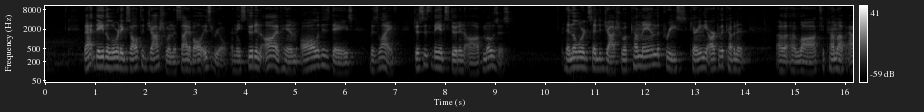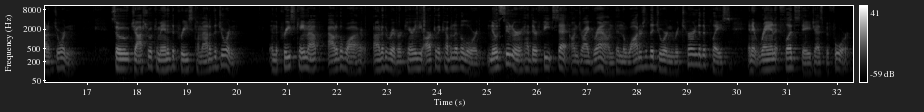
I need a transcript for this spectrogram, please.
That day the Lord exalted Joshua in the sight of all Israel, and they stood in awe of him all of his days of his life, just as they had stood in awe of Moses. Then the Lord said to Joshua, Command the priests carrying the Ark of the Covenant uh, law to come up out of Jordan. So Joshua commanded the priests come out of the Jordan. And the priests came up out of the water, out of the river, carrying the ark of the covenant of the Lord. No sooner had their feet set on dry ground than the waters of the Jordan returned to the place and it ran at flood stage as before.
